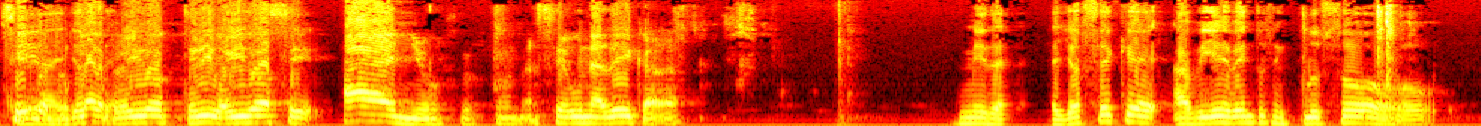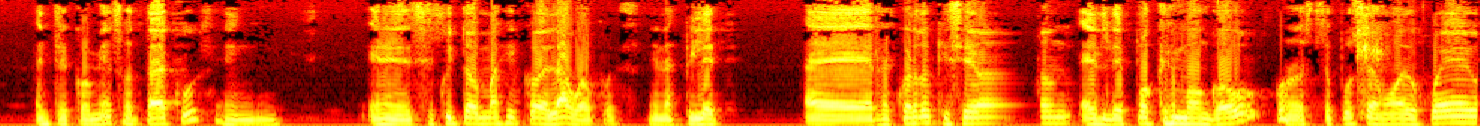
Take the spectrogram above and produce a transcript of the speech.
sí, Mira, pero yo claro, sé. pero he ido, te digo, he ido hace años, hace una década. Mira, yo sé que había eventos incluso, entre comillas, otakus, en, en el circuito mágico del agua, pues, en las piletas. Eh, recuerdo que hicieron el de Pokémon Go, cuando se puso de moda el juego.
